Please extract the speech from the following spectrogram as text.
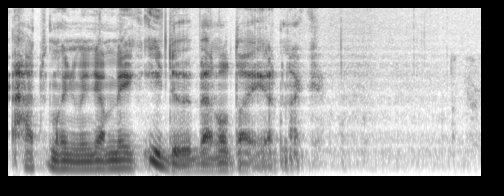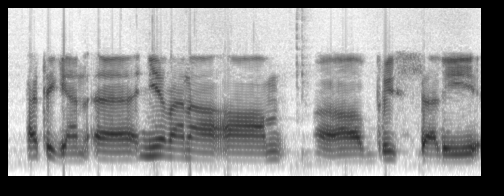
hát mondjam, még időben odaérnek. Hát igen, nyilván a, a, a brüsszeli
